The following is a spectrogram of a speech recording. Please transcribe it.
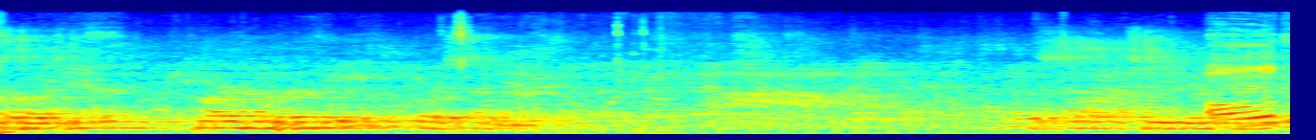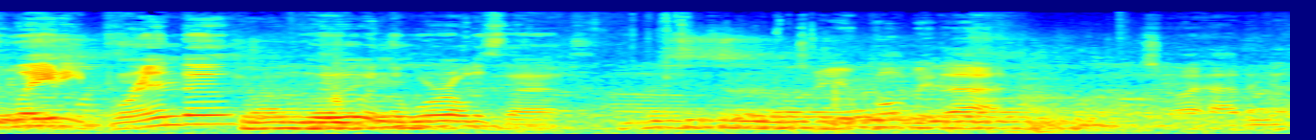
Card number eight or seven. Old lady Brenda? Who in the world is that? So you pulled me that. So I had to get.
